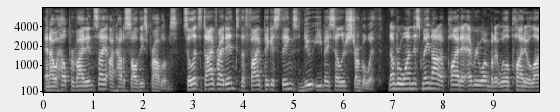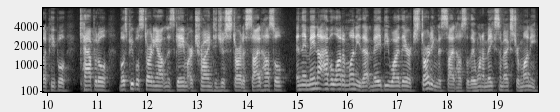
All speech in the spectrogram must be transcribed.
And I will help provide insight on how to solve these problems. So let's dive right into the five biggest things new eBay sellers struggle with. Number one, this may not apply to everyone, but it will apply to a lot of people capital. Most people starting out in this game are trying to just start a side hustle and they may not have a lot of money. That may be why they are starting this side hustle. They want to make some extra money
